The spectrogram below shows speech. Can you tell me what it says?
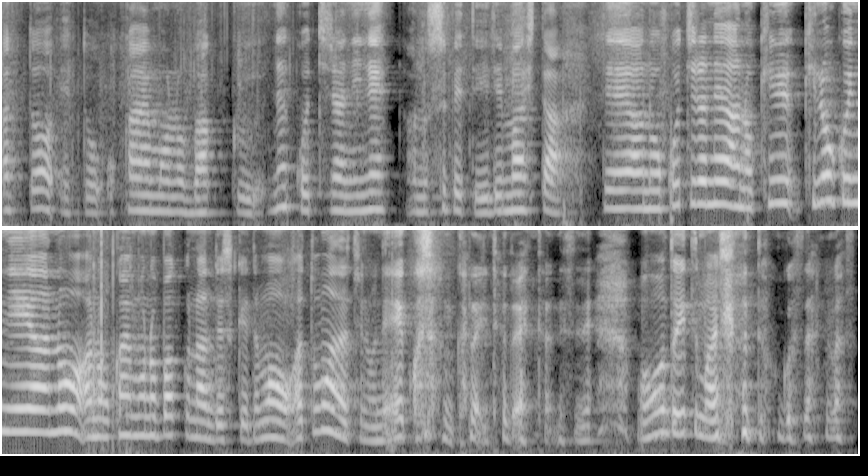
あと、えっと、お買い物バッグね、こちらにね、あの、すべて入れました。で、あの、こちらね、あの、き、紀ノ国屋の、あの、お買い物バッグなんですけども、お友達のね、エコさんからいただいたんですね。もう本当いつもありがとうございます。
